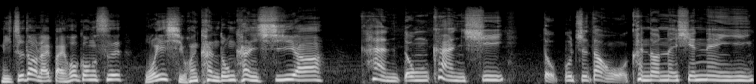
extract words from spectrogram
你知道来百货公司，我也喜欢看东看西啊。看东看西，都不知道我看到那些内衣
